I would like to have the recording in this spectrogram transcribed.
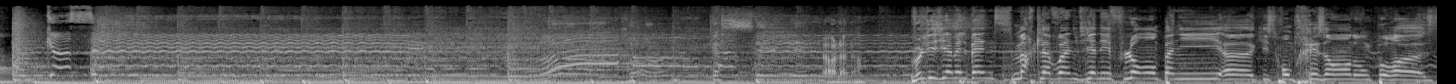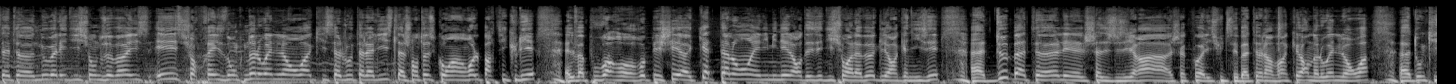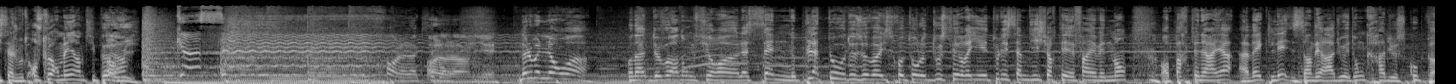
Oh là là. Vous le disiez, Amel Benz, Marc Lavoine, Vianney, Florent Pagny euh, qui seront présents donc pour euh, cette euh, nouvelle édition de The Voice et surprise donc Nolwenn Leroy qui s'ajoute à la liste, la chanteuse qui aura un rôle particulier. Elle va pouvoir repêcher quatre talents éliminés lors des éditions à l'aveugle et organiser deux battles et elle choisira à chaque fois à l'issue de ces battles un vainqueur Nolwenn Leroy donc qui s'ajoute. On se le remet un petit peu. Ah là. oui. Oh là là, Oh là bon. là, on y est. Nolwenn Leroy. On a hâte de voir donc sur euh, la scène, le plateau de The Voice, retour le 12 février, tous les samedis sur TF1 événement en partenariat avec les Indés Radio et donc Radio Scoop.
